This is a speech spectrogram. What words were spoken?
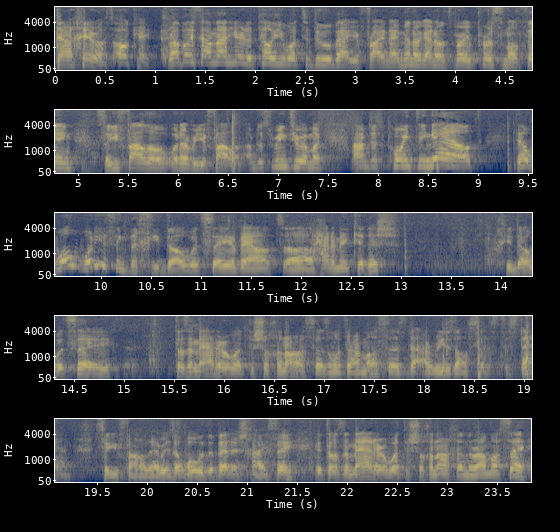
Deracheros. Okay, Rabbi, I'm not here to tell you what to do about your Friday night minog. I know it's a very personal thing, so you follow whatever you follow. I'm just reading you. I'm just pointing out that what what do you think the Chida would say about uh, how to make kiddush? Chida would say. It doesn't matter what the Shulchan Aruch says and what the Ramah says, the Arizal says to stand. So you follow the Arizal. What would the Ben Ish Chai say? It doesn't matter what the Shulchan Aruch and the Ramah say.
